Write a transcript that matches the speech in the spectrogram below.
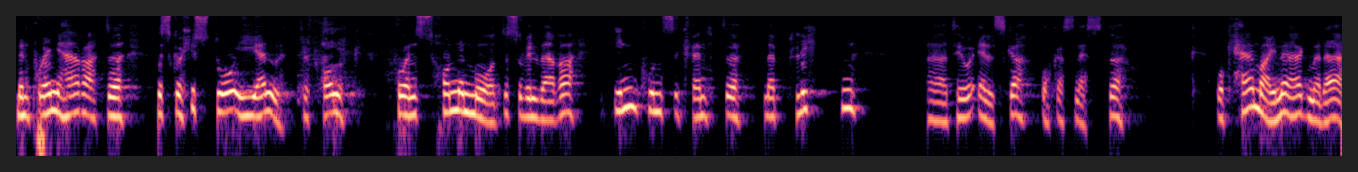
Men poenget her er at eh, vi skal ikke stå i gjeld til folk på en sånn måte som vil være inkonsekvente med plikten eh, til å elske vår neste. Og hva mener jeg med det?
